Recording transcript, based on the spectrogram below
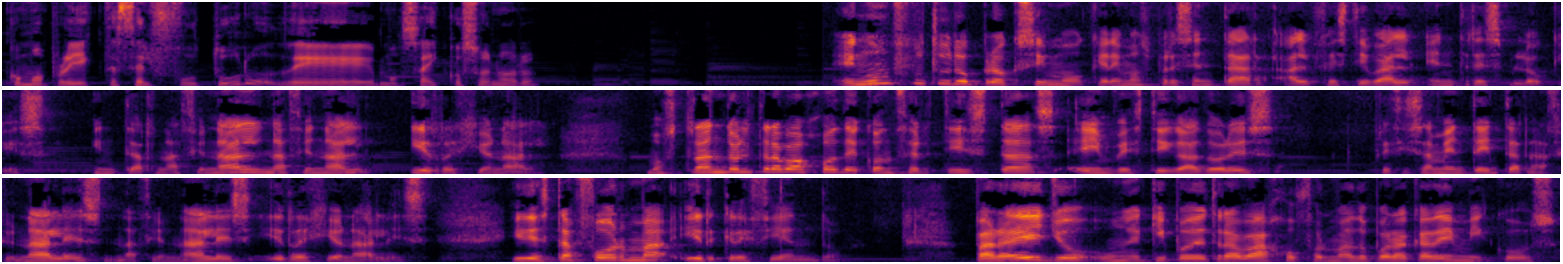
¿cómo proyectas el futuro de Mosaico Sonoro? En un futuro próximo queremos presentar al festival en tres bloques, internacional, nacional y regional, mostrando el trabajo de concertistas e investigadores precisamente internacionales, nacionales y regionales, y de esta forma ir creciendo. Para ello, un equipo de trabajo formado por académicos,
